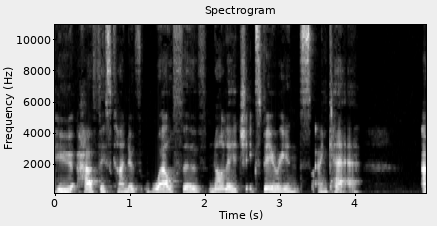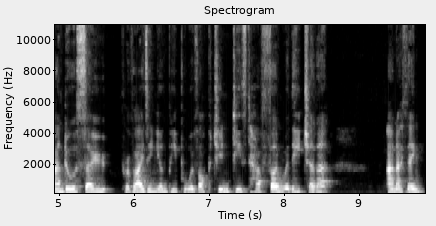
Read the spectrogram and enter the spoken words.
who have this kind of wealth of knowledge, experience, and care, and also providing young people with opportunities to have fun with each other. And I think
